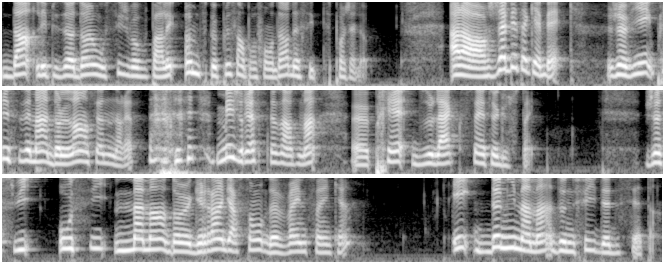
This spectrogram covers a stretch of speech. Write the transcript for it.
dans l'épisode 1 aussi. Je vais vous parler un petit peu plus en profondeur de ces petits projets-là. Alors, j'habite à Québec. Je viens précisément de l'ancienne Norette, mais je reste présentement euh, près du lac Saint-Augustin. Je suis aussi maman d'un grand garçon de 25 ans et demi-maman d'une fille de 17 ans.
